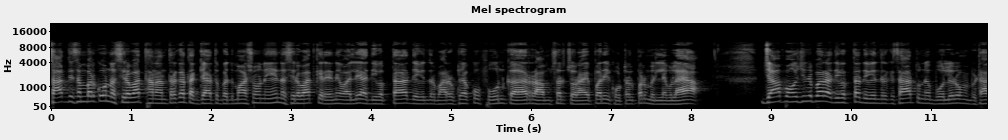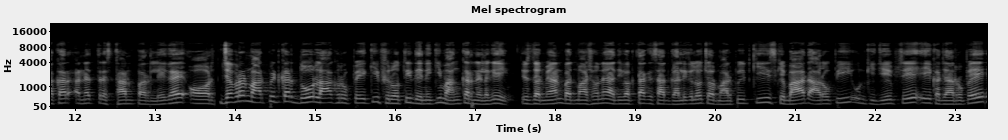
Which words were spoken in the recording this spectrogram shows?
सात दिसंबर को नसीराबाद थाना अंतर्गत अज्ञात बदमाशों ने नसीराबाद के रहने वाले अधिवक्ता देवेंद्र मारोठिया को फ़ोन कर रामसर चौराहे पर एक होटल पर मिलने बुलाया। जहाँ पहुँचने पर अधिवक्ता देवेंद्र के साथ उन्हें बोलेरो में बिठाकर अन्यत्र स्थान पर ले गए और जबरन मारपीट कर दो लाख रुपए की फिरौती देने की मांग करने लगे। इस दरमियान बदमाशों ने अधिवक्ता के साथ गाली गलौच और मारपीट की। इसके बाद आरोपी उनकी जेब से एक हज़ार रुपए,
